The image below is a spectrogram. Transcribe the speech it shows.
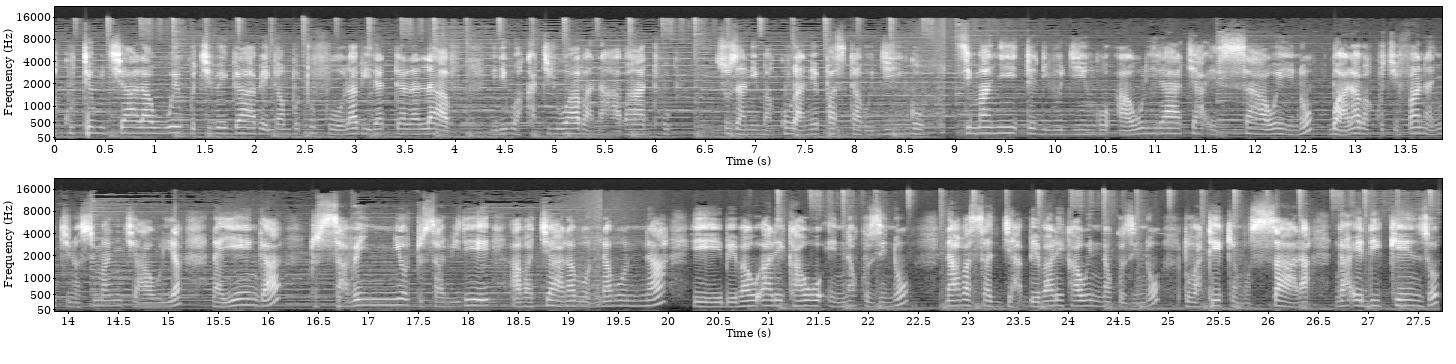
akutte mukyala we ku kibegaabega mu butuufu olabira ddala laavu eri wakati w'abano abantu susan makula ne pasita bujingo simanyi tedi bujingo awulira atya essaawa eno bw'alaba ku kifaananyi kino simanyi kyawulira naye nga tusabe nnyo tusabire abakyala bonna bonna e, be balekawo ennaku zino n'abasajja be balekawo ennaku zino tubateeke mu ssaala. Nga edi kenzo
